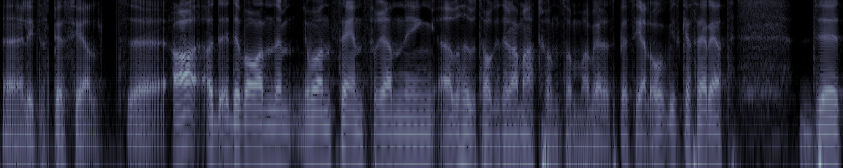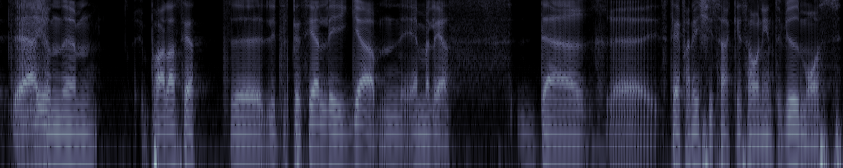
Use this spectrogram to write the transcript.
Eh, lite speciellt. Eh, ja, det, det, var en, det var en scenförändring överhuvudtaget i den här matchen som var väldigt speciell. Och vi ska säga det att det är ju en på alla sätt eh, lite speciell liga, MLS, där eh, Stefan Ishizaki har en intervju med oss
